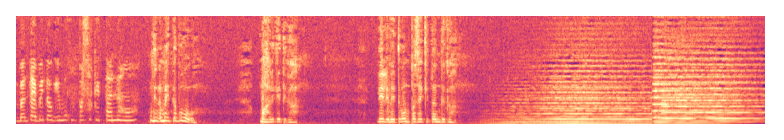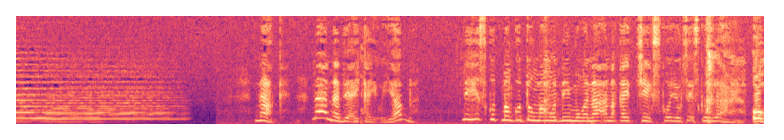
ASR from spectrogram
Bantay bitog imo kung pasakitan, ho? Hindi na may tabo. Mahal kita ka. Dili may tabong pasakitan ka. Nak, nana di ay kay uyab. Nihiskot man kutong manghod ni mo nga naa na kay chicks ko yung sa eskwelahan. Oh,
